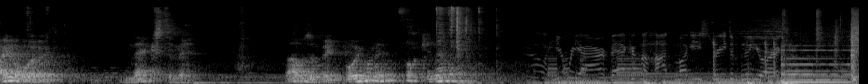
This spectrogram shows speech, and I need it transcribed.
Firework next to me. That was a big boy, wasn't it? Fucking hell. Here we are, back the hot, muggy of New York.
